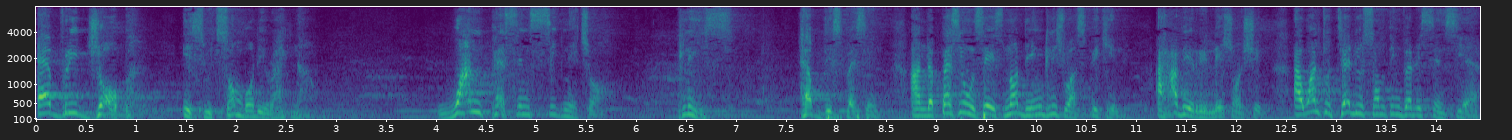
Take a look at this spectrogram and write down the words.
Every job is with somebody right now. One person's signature. Please help this person. And the person will say it's not the english you are speaking i have a relationship i want to tell you something very sincere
